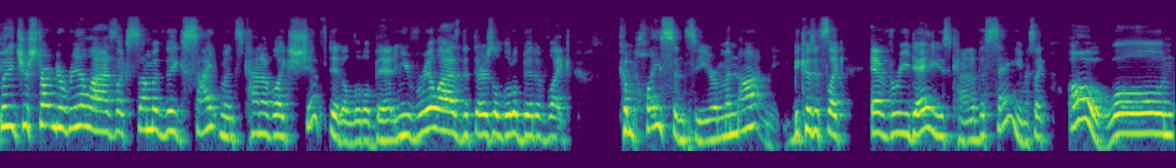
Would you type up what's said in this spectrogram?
But it, you're starting to realize like some of the excitement's kind of like shifted a little bit. And you've realized that there's a little bit of like complacency or monotony because it's like every day is kind of the same. It's like, oh, well,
